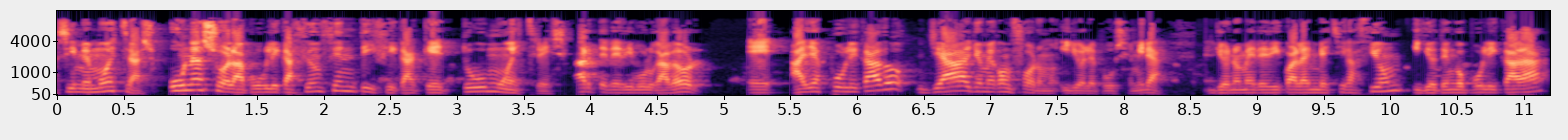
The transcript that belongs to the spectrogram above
si me muestras una sola publicación científica que tú muestres, parte de divulgador, eh, hayas publicado, ya yo me conformo. Y yo le puse, mira, yo no me dedico a la investigación y yo tengo publicadas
